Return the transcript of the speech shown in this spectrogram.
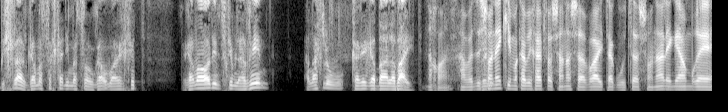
בכלל, גם השחקנים עצמם, גם המערכת, וגם האוהדים צריכים להבין, אנחנו כרגע בעל הבית. נכון, אבל זה ו- שונה כי מכבי חיפה שנה שעברה הייתה קבוצה שונה לגמרי.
